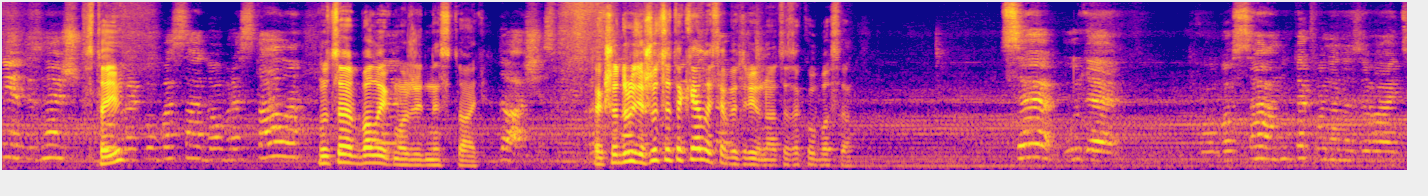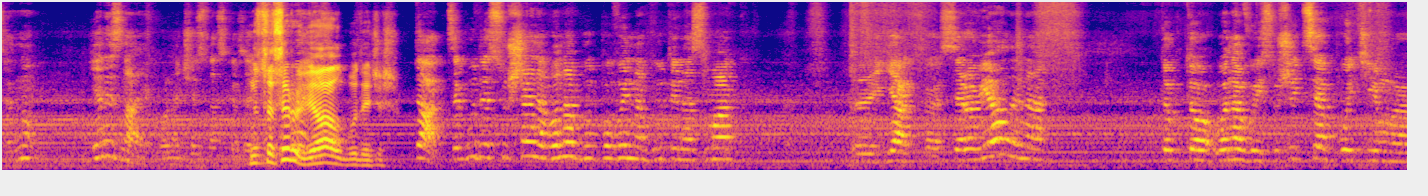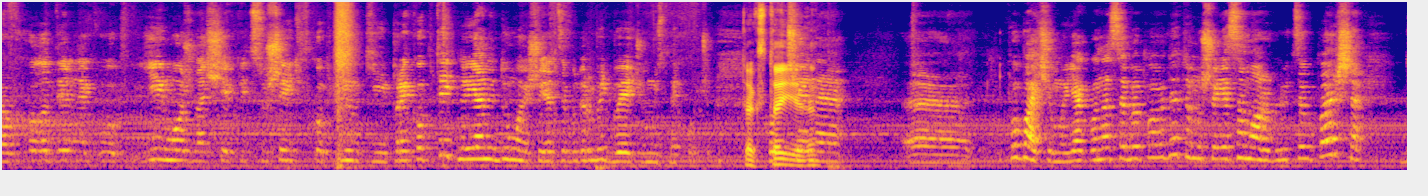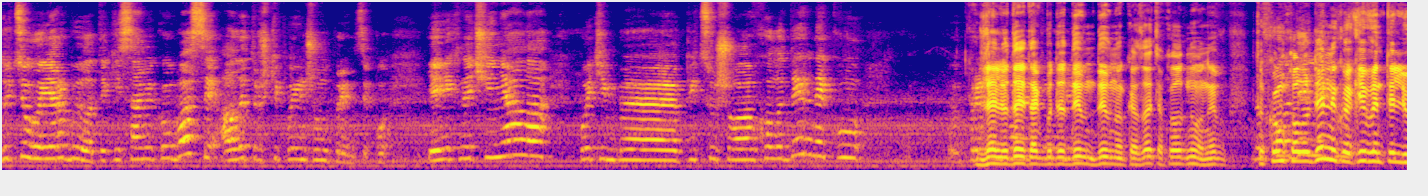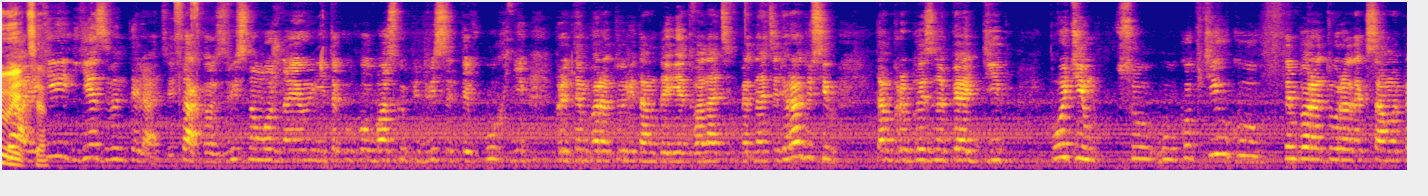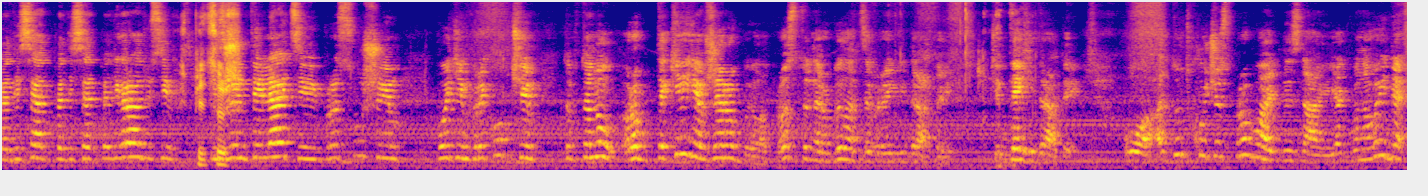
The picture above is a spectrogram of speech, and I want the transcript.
Ні, ти знаєш, Стаю? добре ковбаса добре стала. Ну це балик може не стати. Да, щас мені Так що, друзі, що це таке, Леся Петрівна? Це за ковбаса? Це буде ковбаса, ну так вона називається. Ну, я не знаю, як вона, чесно сказати. Ну це сиров'ял буде чи ж. Так, це буде сушена, вона бу- повинна бути на смак е, як сиров'ялина. Тобто вона висушиться, потім е, в холодильнику її можна ще підсушити в коптілки і прикоптити. Ну я не думаю, що я це буду робити, бо я чомусь не хочу Так стає. Копчене. Е, побачимо, як вона себе поведе, тому що я сама роблю це вперше. До цього я робила такі самі ковбаси, але трошки по іншому принципу. Я їх начиняла, потім е, підсушувала в холодильнику. Для людей так буде температурі- див, дивно казати, а холод- ну, не в Ну, такому холодильнику, який вентилюється. який є з вентиляцією. Так, звісно, можна і таку ковбаску підвісити в кухні при температурі, там, де є 12-15 градусів, там приблизно 5 діб. Потім су- у коптілку температура так само 50-55 градусів. Підсуш... З вентиляцією просушуємо, потім прикопчуємо. Тобто, ну, роб... таке я вже робила, просто не робила це в регідраторі чи в дегідраторі. О, а тут хочу спробувати, не знаю, як воно вийде.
